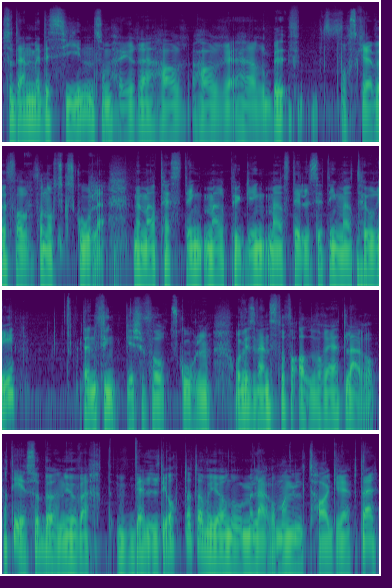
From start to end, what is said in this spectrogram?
Så den medisinen som Høyre har, har, har forskrevet for, for norsk skole, med mer testing, mer pugging, mer stillesitting, mer teori, den funker ikke for skolen. Og Hvis Venstre for alvor er et lærerparti, så bør en jo vært veldig opptatt av å gjøre noe med lærermangel, ta grep der.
